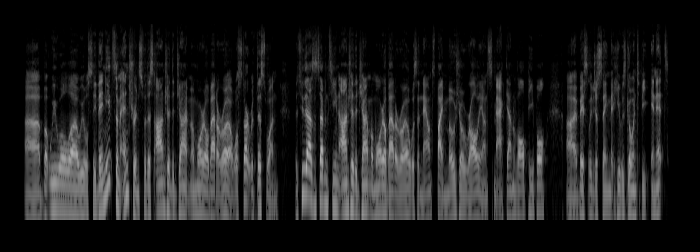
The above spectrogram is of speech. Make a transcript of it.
uh, but we will uh, we will see. They need some entrance for this Andre the Giant Memorial Battle Royal. We'll start with this one. The 2017 Andre the Giant Memorial Battle Royal was announced by Mojo Rawley on SmackDown of all people, uh, basically just saying that he was going to be in it.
